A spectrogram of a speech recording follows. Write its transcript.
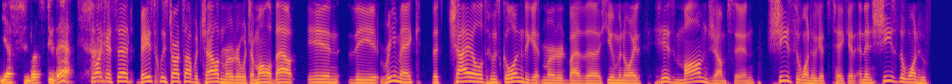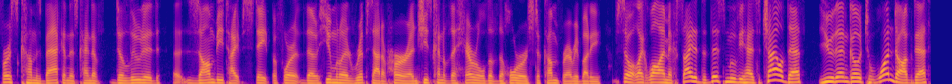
Yes, let's do that. So, like I said, basically starts off with child murder, which I'm all about. In the remake, the child who's going to get murdered by the humanoid, his mom jumps in. She's the one who gets taken. And then she's the one who first comes back in this kind of diluted uh, zombie type state before the humanoid rips out of her. And she's kind of the herald of the horrors to come for everybody. So, like, while I'm excited that this movie has a child death, you then go to one dog death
